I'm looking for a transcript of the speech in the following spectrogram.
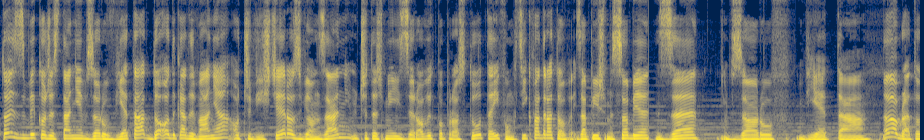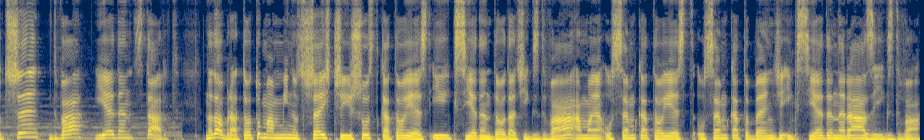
to jest wykorzystanie wzorów Wieta do odgadywania oczywiście rozwiązań, czy też miejsc zerowych po prostu tej funkcji kwadratowej. Zapiszmy sobie ze wzorów Wieta. No dobra, to 3, 2, 1, start. No dobra, to tu mam minus 6, czyli szóstka to jest x1 dodać x2, a moja ósemka to jest, ósemka to będzie x1 razy x2.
